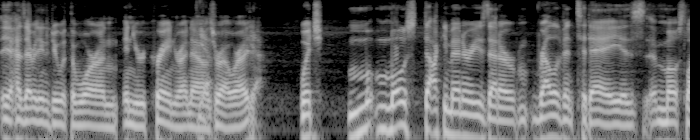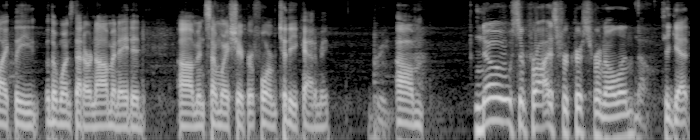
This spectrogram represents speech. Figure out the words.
It has everything to do with the war on in Ukraine right now Yeah. as well, right? Yeah. Which m- most documentaries that are relevant today is most likely the ones that are nominated um, in some way, shape, or form to the Academy. Agreed. Um, no surprise for Christopher Nolan No. to get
